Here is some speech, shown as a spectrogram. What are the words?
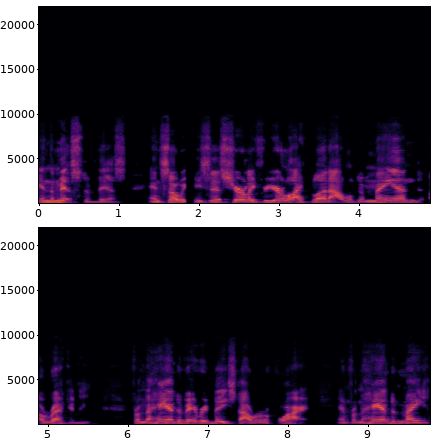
in the midst of this. And so he says, Surely for your lifeblood, I will demand a reckoning. From the hand of every beast I will require it, and from the hand of man,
